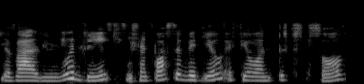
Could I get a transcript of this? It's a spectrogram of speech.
The value would be, you can pause the video if you want to solve,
